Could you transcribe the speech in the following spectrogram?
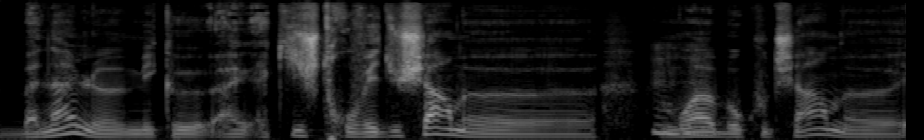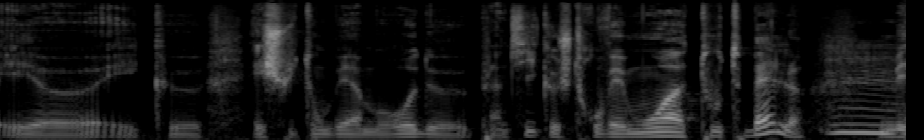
banales, mais que, à, à qui je trouvais du charme, euh, Mhm. moi, beaucoup de charme, et, et, que, et je suis tombé amoureux de plein de filles que je trouvais, moi, toutes belles, Mm. mais,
